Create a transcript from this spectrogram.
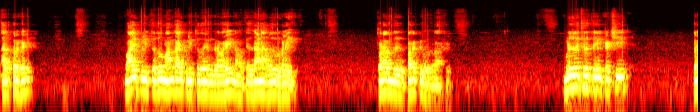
அற்பர்கள் வாய் புளித்ததோ மாங்காய் புளித்ததோ என்கிற வகையில் நமக்கு எதிரான அவதூறுகளை தொடர்ந்து பரப்பி வருகிறார்கள். விடுதலை சிறுத்தைகள் கட்சி பிற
